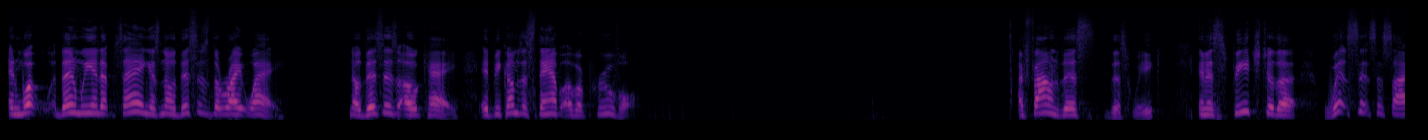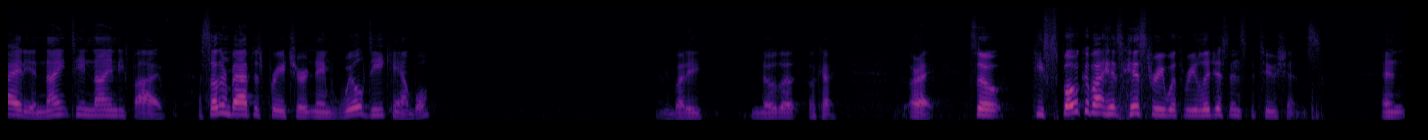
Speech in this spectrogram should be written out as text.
And what then we end up saying is, no, this is the right way. No, this is okay. It becomes a stamp of approval. I found this this week in a speech to the Whitsitt Society in 1995. A Southern Baptist preacher named Will D. Campbell. Anybody know the? Okay. All right. So he spoke about his history with religious institutions. And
